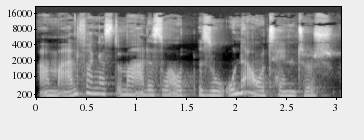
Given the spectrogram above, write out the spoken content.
Am Anfang ist immer alles so, so unauthentisch.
